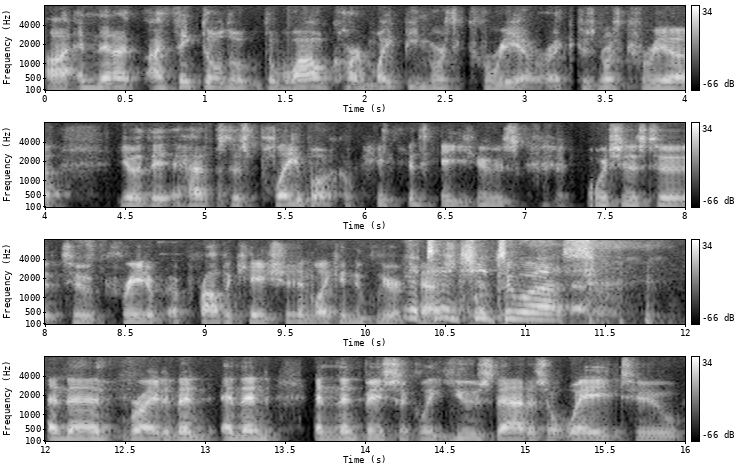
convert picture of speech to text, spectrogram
Uh, and then I, I, think though the, the wild card might be North Korea, right? Because North Korea, you know, they, has this playbook that they use, which is to to create a, a provocation like a nuclear. Attention to us. and then right, and then and then and then basically use that as a way to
